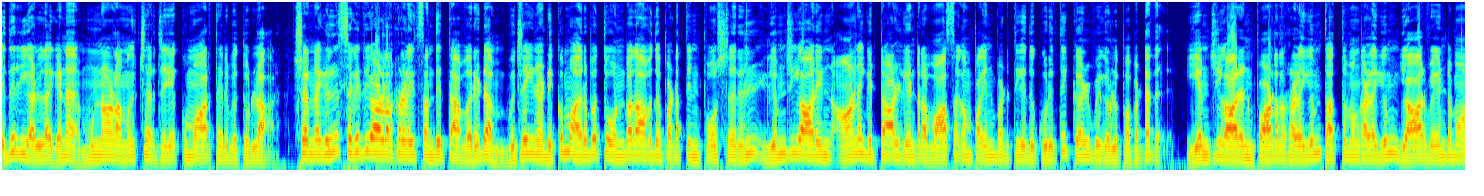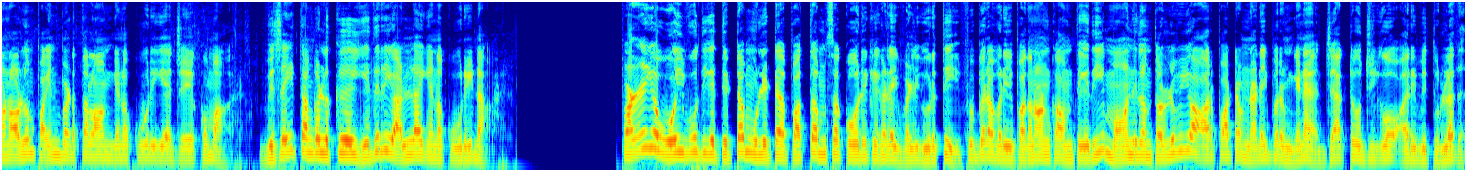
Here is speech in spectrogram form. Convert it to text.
எதிரி அல்ல என முன்னாள் அமைச்சர் ஜெயக்குமார் தெரிவித்துள்ளார். சென்னையில் செய்தியாளர்களை சந்தித்த அவரிடம் விஜய் நடிக்கும் அறுபத்தி ஒன்பதாவது படத்தின் போஸ்டரில் எம்ஜிஆரின் ஆணையிட்டாள் என்ற வாசகம் பயன்படுத்தியது குறித்து கேள்வி எழுப்பப்பட்டது. எம்ஜிஆரின் பாடல்களையும் தத்துவங்களையும் யார் வேண்டுமானாலும் பயன்படுத்தலாம் என கூறிய ஜெயக்குமார் விஜய் தங்களுக்கு எதிரி அல்ல என கூறினார். பழைய ஓய்வூதிய திட்டம் உள்ளிட்ட பத்து அம்ச கோரிக்கைகளை வலியுறுத்தி பிப்ரவரி பதினான்காம் தேதி மாநிலம் தழுவிய ஆர்ப்பாட்டம் நடைபெறும் என ஜாக்டோ ஜியோ அறிவித்துள்ளது.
